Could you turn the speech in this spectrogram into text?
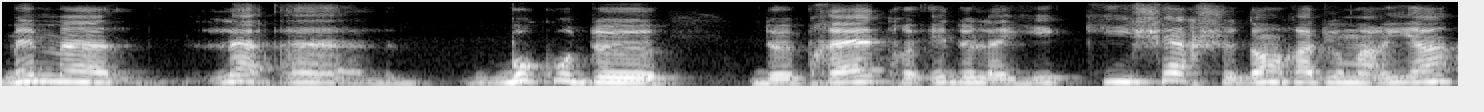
même là, euh, beaucoup de de prêtres et de laïcs qui cherchent dans Radio Maria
